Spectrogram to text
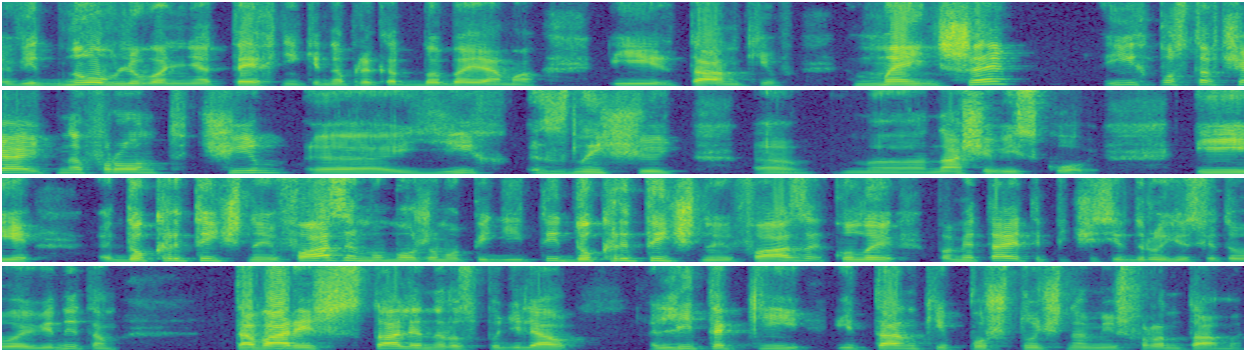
відновлювання техніки, наприклад, ББМ і танків менше, їх поставчають на фронт, чим е, їх знищують е, наші військові. І до критичної фази ми можемо підійти до критичної фази, коли пам'ятаєте, під часів Другої світової війни там товариш Сталін розподіляв літаки і танки поштучно між фронтами.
